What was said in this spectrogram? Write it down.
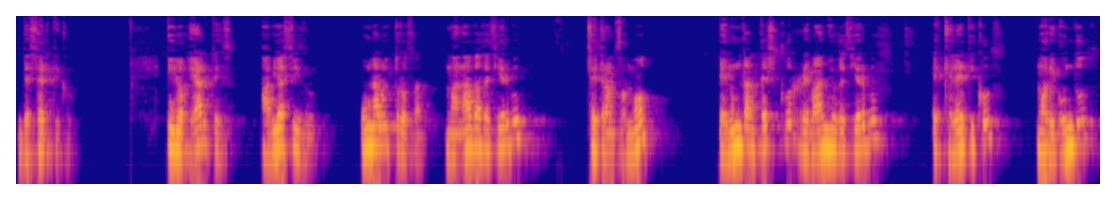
desértico. Y lo que antes había sido una lustrosa manada de ciervos se transformó en un dantesco rebaño de ciervos esqueléticos, moribundos,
